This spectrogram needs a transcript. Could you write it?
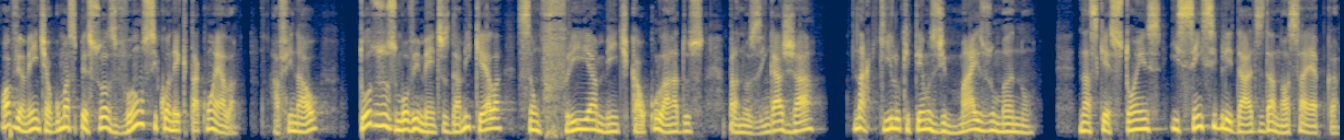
Obviamente, algumas pessoas vão se conectar com ela. Afinal, Todos os movimentos da Miquela são friamente calculados para nos engajar naquilo que temos de mais humano, nas questões e sensibilidades da nossa época.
